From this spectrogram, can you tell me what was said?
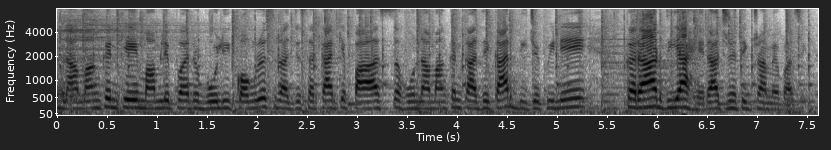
नामांकन के मामले पर बोली कांग्रेस, राज्य सरकार के पास हो नामांकन का अधिकार, बीजेपी ने करार दिया है। राजनीतिक ड्रामेबाजी।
